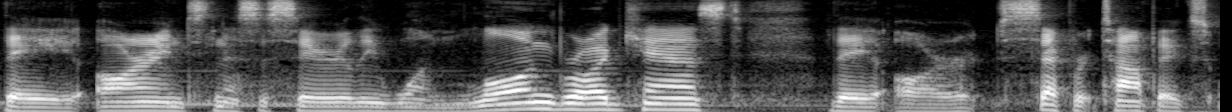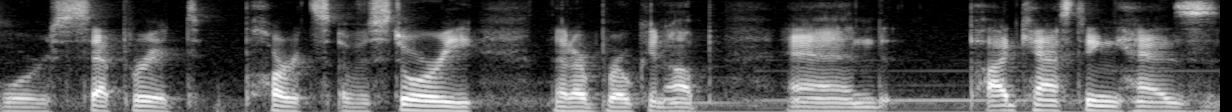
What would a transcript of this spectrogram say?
They aren't necessarily one long broadcast, they are separate topics or separate parts of a story that are broken up. And podcasting has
